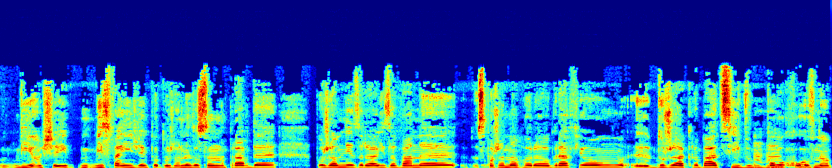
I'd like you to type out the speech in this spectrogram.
biją się i jest fajnie dźwięk podłożony. To są naprawdę porządnie zrealizowane, z porządną choreografią, y, dużo akrobacji, wybuchów, no,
